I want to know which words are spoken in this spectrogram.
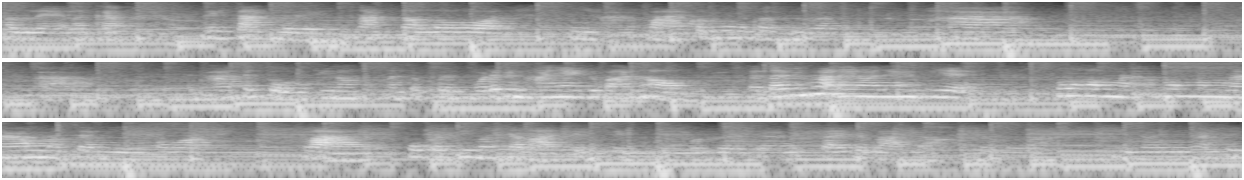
ตอนแลแล้วก็ได้ซักเลยซักตลอดมีฝายก็มูก็คือแบบผ้าอ่าเป็นผ้าเช็ดตัวจริงๆเนาะมันจะเป็นไม่ได้เป็นผ้าใหญ่คือบ้านเฮาแต่ได้เป็นผ้าในนอนยังที่ห้องห้องห้องน้ำมันจะมีเพราะว่า หลายปกติมันจะหลายเป็นเป็นเป็นเลยแต่อันนี้ใส่เป็นหลายอะคือว่าอยู่ในนั้นที่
